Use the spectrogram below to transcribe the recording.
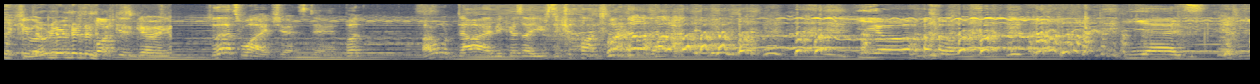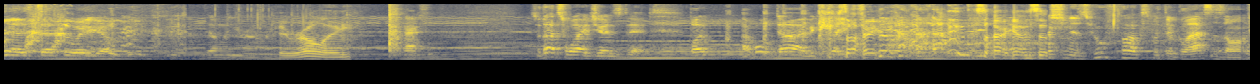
If you No, wonder no, what no, the no, fuck is going on. So that's why Jen's dead, but I won't die because I used a condom. Yo. yes. Yes, that's the way to go. Tell when you're rolling. Okay, rolling. Action. So that's why Jen's dead. But I won't die because I used Sorry. Sorry, I'm so. The question is, who fucks with their glasses on?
